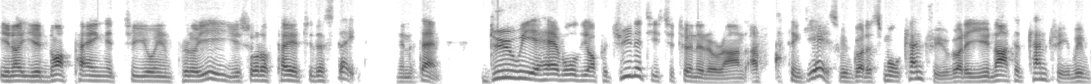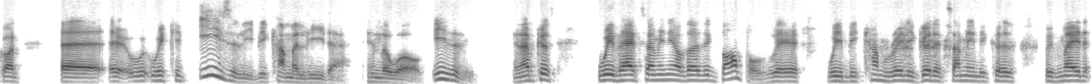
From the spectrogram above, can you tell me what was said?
you know, you're not paying it to your employee. You sort of pay it to the state. You understand? do we have all the opportunities to turn it around? I, I, think yes. We've got a small country. We've got a united country. We've got. Uh, uh we could easily become a leader in the world, easily. You know, because we've had so many of those examples where we become really good at something because we've made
